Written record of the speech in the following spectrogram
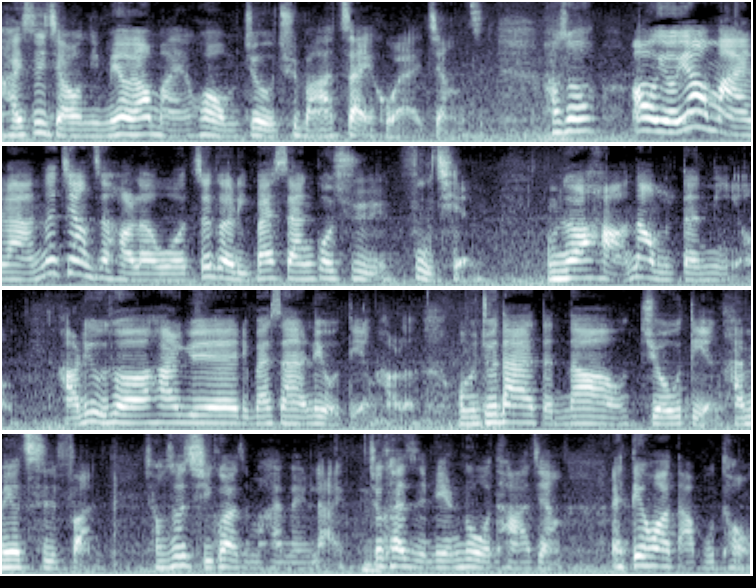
还是假如你没有要买的话，我们就去把它载回来这样子？她说哦有要买啦，那这样子好了，我这个礼拜三过去付钱。我们说好，那我们等你哦。好，例如说他约礼拜三的六点好了，我们就大概等到九点还没有吃饭，想说奇怪怎么还没来，就开始联络他这样，哎电话打不通。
